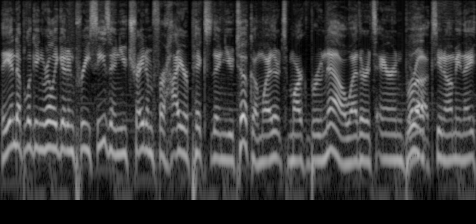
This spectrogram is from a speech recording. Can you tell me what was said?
they end up looking really good in preseason, you trade them for higher picks than you took them, whether it's Mark Brunell, whether it's Aaron Brooks. You know, I mean, they,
